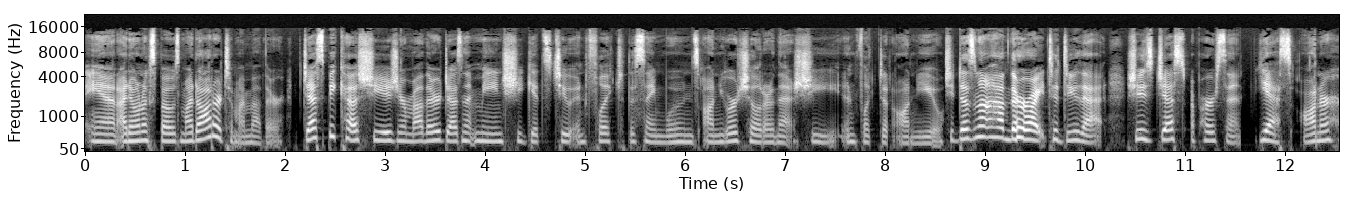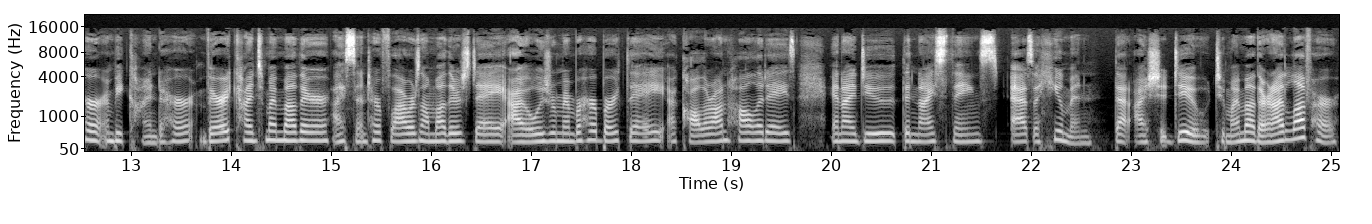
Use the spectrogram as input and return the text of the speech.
and I don't expose my daughter to my mother. Just because she is your mother doesn't mean she gets to inflict the same wounds on your children that she inflicted on you. She does not have the right to do that. She's just a person. Yes, honor her and be kind to her. very kind to my mother. I send her flowers on Mother's Day. I always remember her birthday. I call her on holidays and I do the nice things as a human that I should do to my mother. And I love her.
